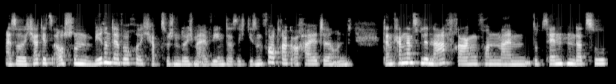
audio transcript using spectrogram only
Also ich hatte jetzt auch schon während der Woche, ich habe zwischendurch mal erwähnt, dass ich diesen Vortrag auch halte und dann kamen ganz viele Nachfragen von meinem Dozenten dazu,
